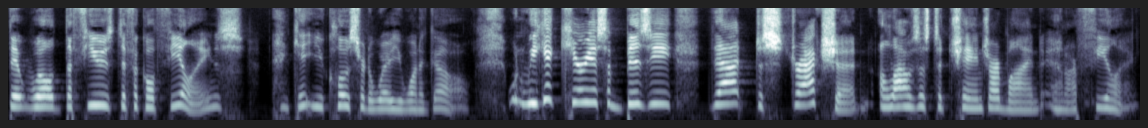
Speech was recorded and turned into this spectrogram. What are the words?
that will diffuse difficult feelings and get you closer to where you want to go. When we get curious and busy, that distraction allows us to change our mind and our feeling.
